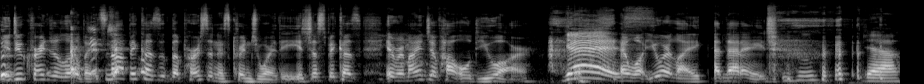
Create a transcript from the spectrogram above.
you do cringe a little bit. It's not because the person is cringeworthy. It's just because it reminds you of how old you are Yes. and what you are like at that age. Yeah.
